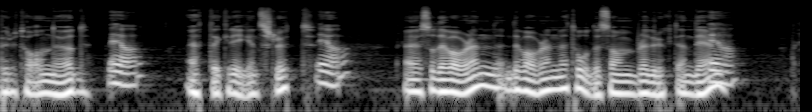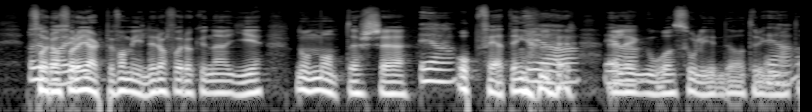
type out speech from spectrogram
brutal nød Ja. etter krigens slutt. Ja. Eh, så det var, en, det var vel en metode som ble brukt en del. ja. For å, for å hjelpe familier, og for å kunne gi noen måneders eh, Ja. oppfeting. Ja, eller, eller god og solid og trygg mat.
